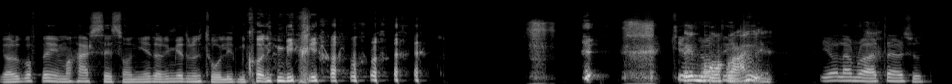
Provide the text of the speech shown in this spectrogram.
یارو گفت ببین ما هر سه ثانیه داریم یه دونه تولید می‌کنیم بی واقعا خیالم راحت تر شد.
